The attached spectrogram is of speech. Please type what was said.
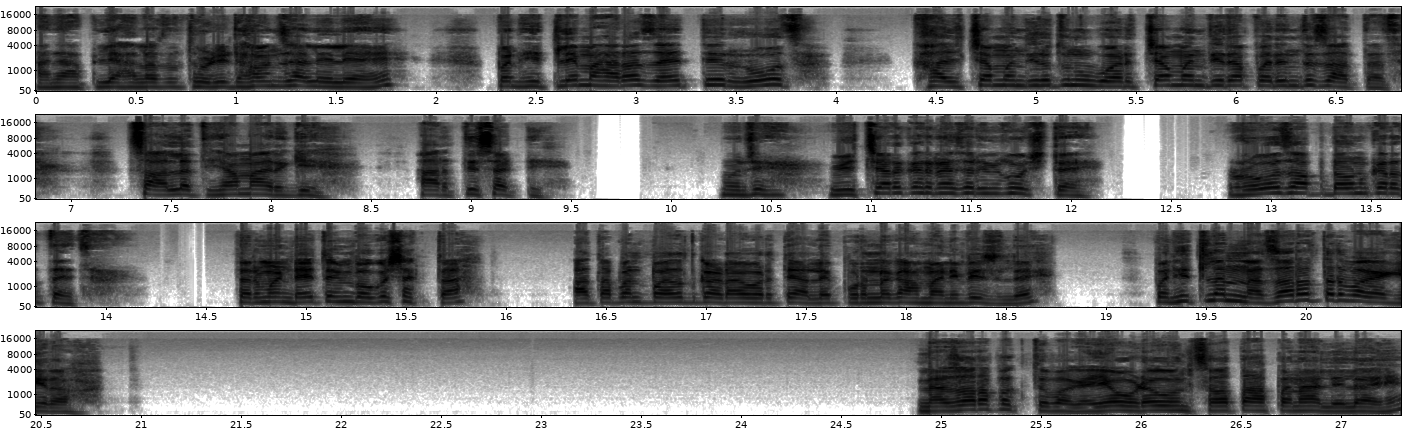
आणि आपली हालत थोडी डाऊन झालेली आहे. पण इथले महाराज आहेत ते रोज खालच्या मंदिरातून वरच्या मंदिरापर्यंत जातात. चालत ह्या मार्गे आरतीसाठी. म्हणजे विचार करण्यासारखी गोष्ट आहे. रोज अपडाऊन करत आहेत तर म्हणजे तुम्ही बघू शकता. आता आपण परत गडावरती आलोय पूर्ण घामाने भिजलोय. पण इथला नजारा तर बघा गिराव नजारा फक्त बघा एवढ्या उंचावर आता आपण आलेलो आहे.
